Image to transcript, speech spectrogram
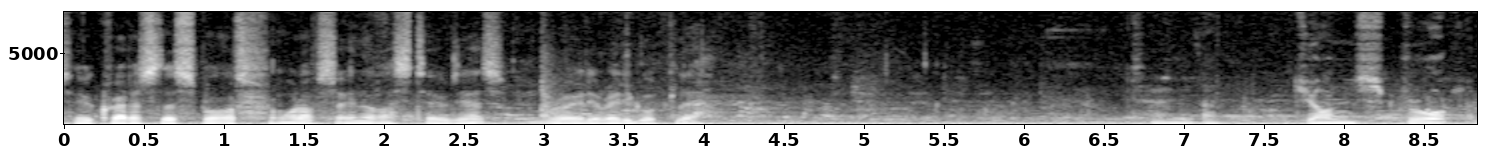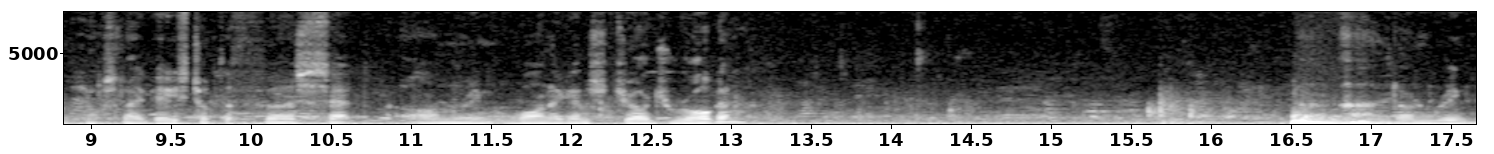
Two credits to the sport from what I've seen the last two days. Really, really good player. That John Sprott looks like he's took the first set on ring one against George Rogan. And on ring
